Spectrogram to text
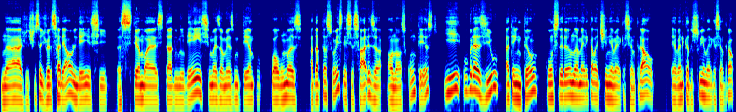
na justiça adversarial, leia-se sistema estadunidense, mas ao mesmo tempo com algumas adaptações necessárias ao nosso contexto. E o Brasil, até então, considerando a América Latina e América Central, América do Sul e América Central,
